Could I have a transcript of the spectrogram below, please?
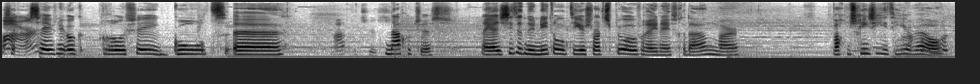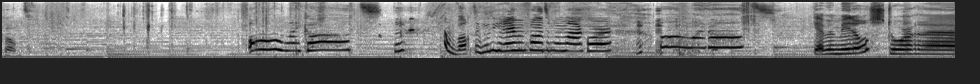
Ze, Maar, ze heeft nu ook rosé gold eh, afeltjes. nageltjes. Nou ja, je ziet het nu niet omdat hij er zwart spul overheen heeft gedaan, maar... Wacht, misschien zie je het hier wel. Oh my god! Wacht, ik moet hier even een foto van maken hoor. Oh my god! Ik heb inmiddels, door eh,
